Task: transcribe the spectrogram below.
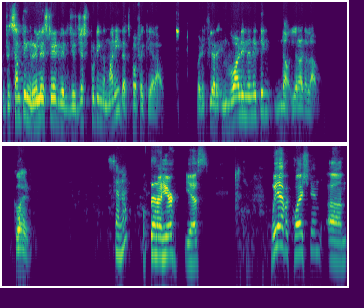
If it's something real estate where you're just putting the money, that's perfectly allowed. But if you're involved in anything, no, you're not allowed. Go ahead. Sana? Senna here. Yes. We have a question. Um,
